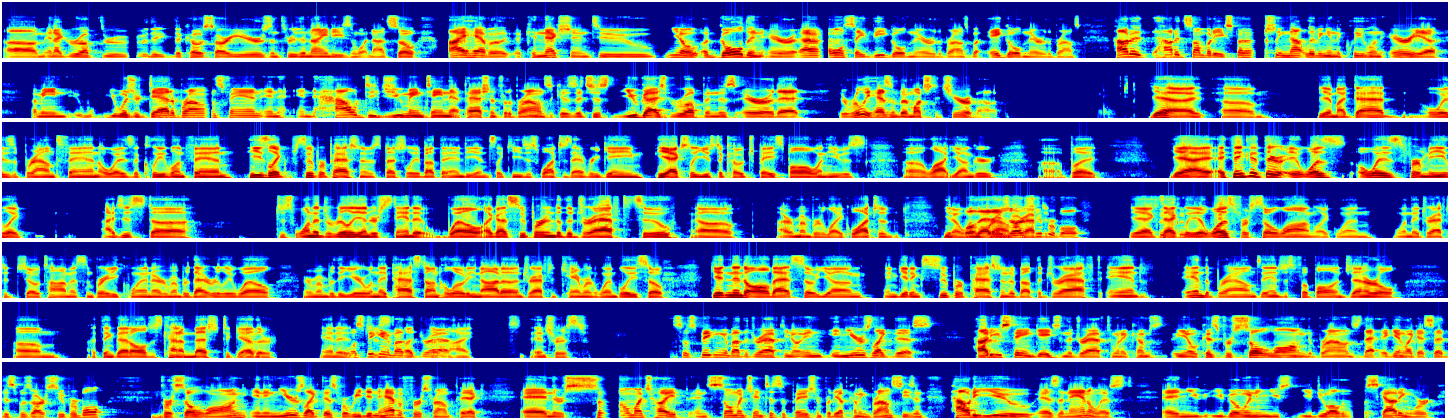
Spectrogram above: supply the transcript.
Um, and I grew up through the, the Kosar years and through the 90s and whatnot. So I have a, a connection to, you know, a golden era. I won't say the golden era of the Browns, but a golden era of the Browns. How did how did somebody, especially not living in the Cleveland area, I mean, was your dad a Browns fan, and and how did you maintain that passion for the Browns? Because it's just you guys grew up in this era that there really hasn't been much to cheer about. Yeah, I, um, yeah. My dad always a Browns fan, always a Cleveland fan. He's like super passionate, especially about the Indians. Like he just watches every game. He actually used to coach baseball when he was uh, a lot younger. Uh, but yeah, I, I think that there it was always for me like I just uh just wanted to really understand it well. I got super into the draft too. Uh, I remember like watching, you know, Well, that is our drafted, Super Bowl. Yeah, exactly. it was for so long. Like when when they drafted Joe Thomas and Brady Quinn, I remember that really well. I remember the year when they passed on Haloti Ngata and drafted Kamerion Wimbley. So getting into all that so young and getting super passionate about the draft and and the Browns and just football in general, um, I think that all just kind of meshed together. And it Well, speaking just about the draft- my interest. So speaking about the draft, you know, in in years like this, how do you stay engaged in the draft when it comes, you know, because for so long the Browns that again, like I said, this was our Super Bowl for so long, and in years like this where we didn't have a first round pick and there's so much hype and so much anticipation for the upcoming Brown season, how do you, as an analyst, and you you go in and you you do all the scouting work,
